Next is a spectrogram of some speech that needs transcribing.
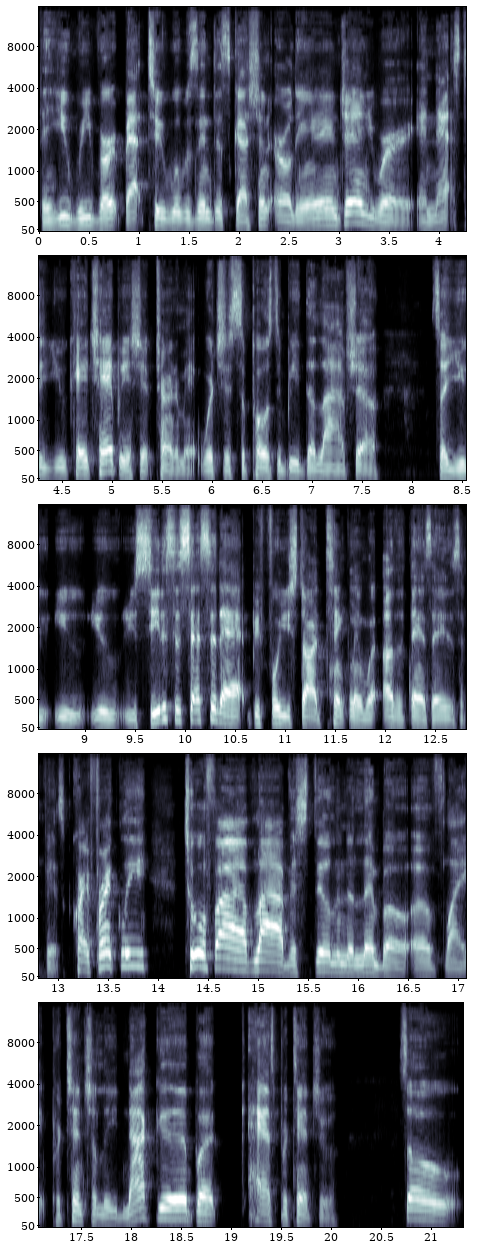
then you revert back to what was in discussion earlier in January, and that's the UK Championship tournament, which is supposed to be the live show. So you you you you see the success of that before you start tinkling with other things that is fit. Quite frankly, 205 Live is still in the limbo of like potentially not good, but has potential. So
